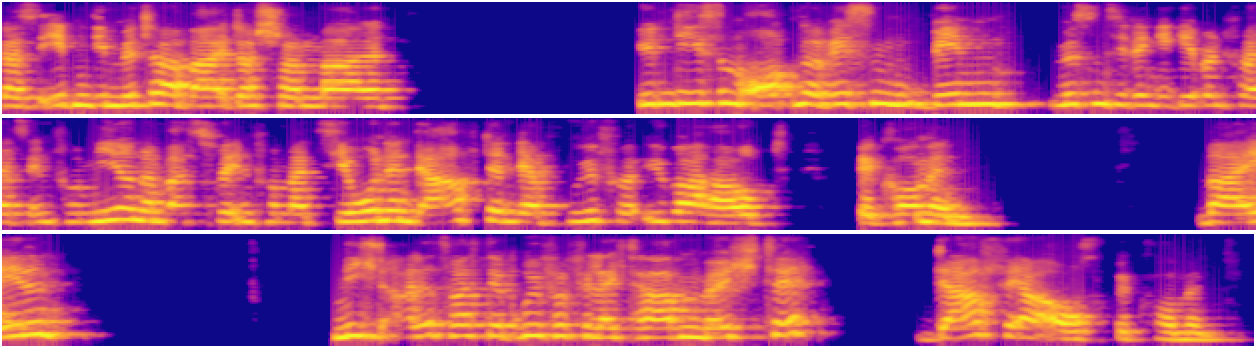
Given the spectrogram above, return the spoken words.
dass eben die Mitarbeiter schon mal in diesem Ordner wissen, wen müssen sie denn gegebenenfalls informieren und was für Informationen darf denn der Prüfer überhaupt bekommen. Weil nicht alles, was der Prüfer vielleicht haben möchte, darf er auch bekommen.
